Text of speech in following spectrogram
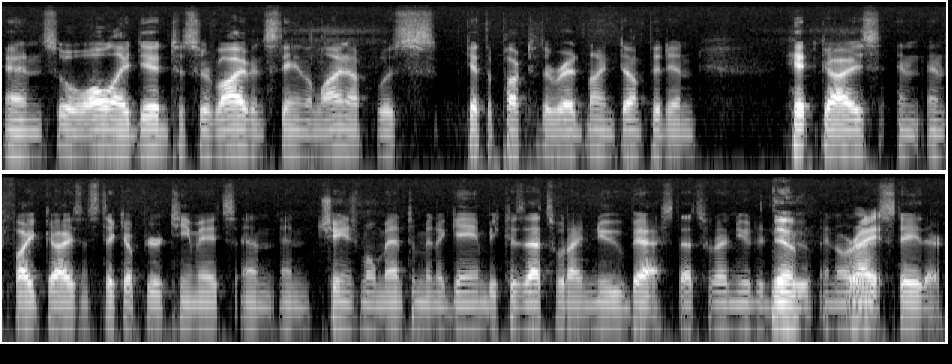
And so all I did to survive and stay in the lineup was get the puck to the red line, dump it in, hit guys and, and fight guys and stick up your teammates and, and change momentum in a game because that's what I knew best. That's what I knew to Yeah. do in order Right. to stay there.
